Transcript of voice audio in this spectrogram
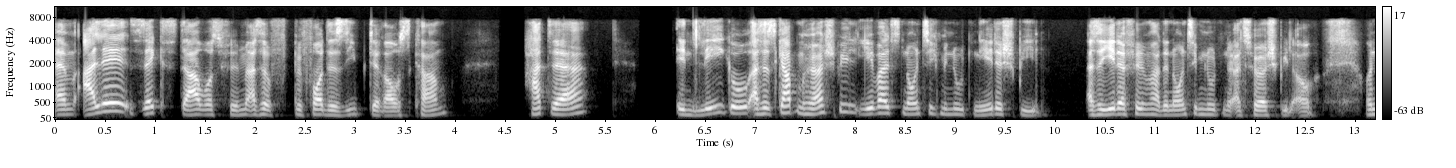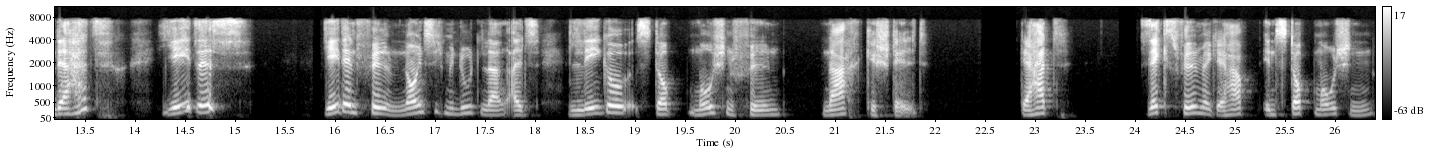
ähm, alle sechs Star Wars Filme, also bevor der siebte rauskam, hat er in Lego, also es gab ein Hörspiel, jeweils 90 Minuten, jedes Spiel. Also jeder Film hatte 90 Minuten als Hörspiel auch. Und er hat jedes, jeden Film 90 Minuten lang als Lego Stop-Motion-Film nachgestellt. Der hat sechs Filme gehabt in Stop-Motion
